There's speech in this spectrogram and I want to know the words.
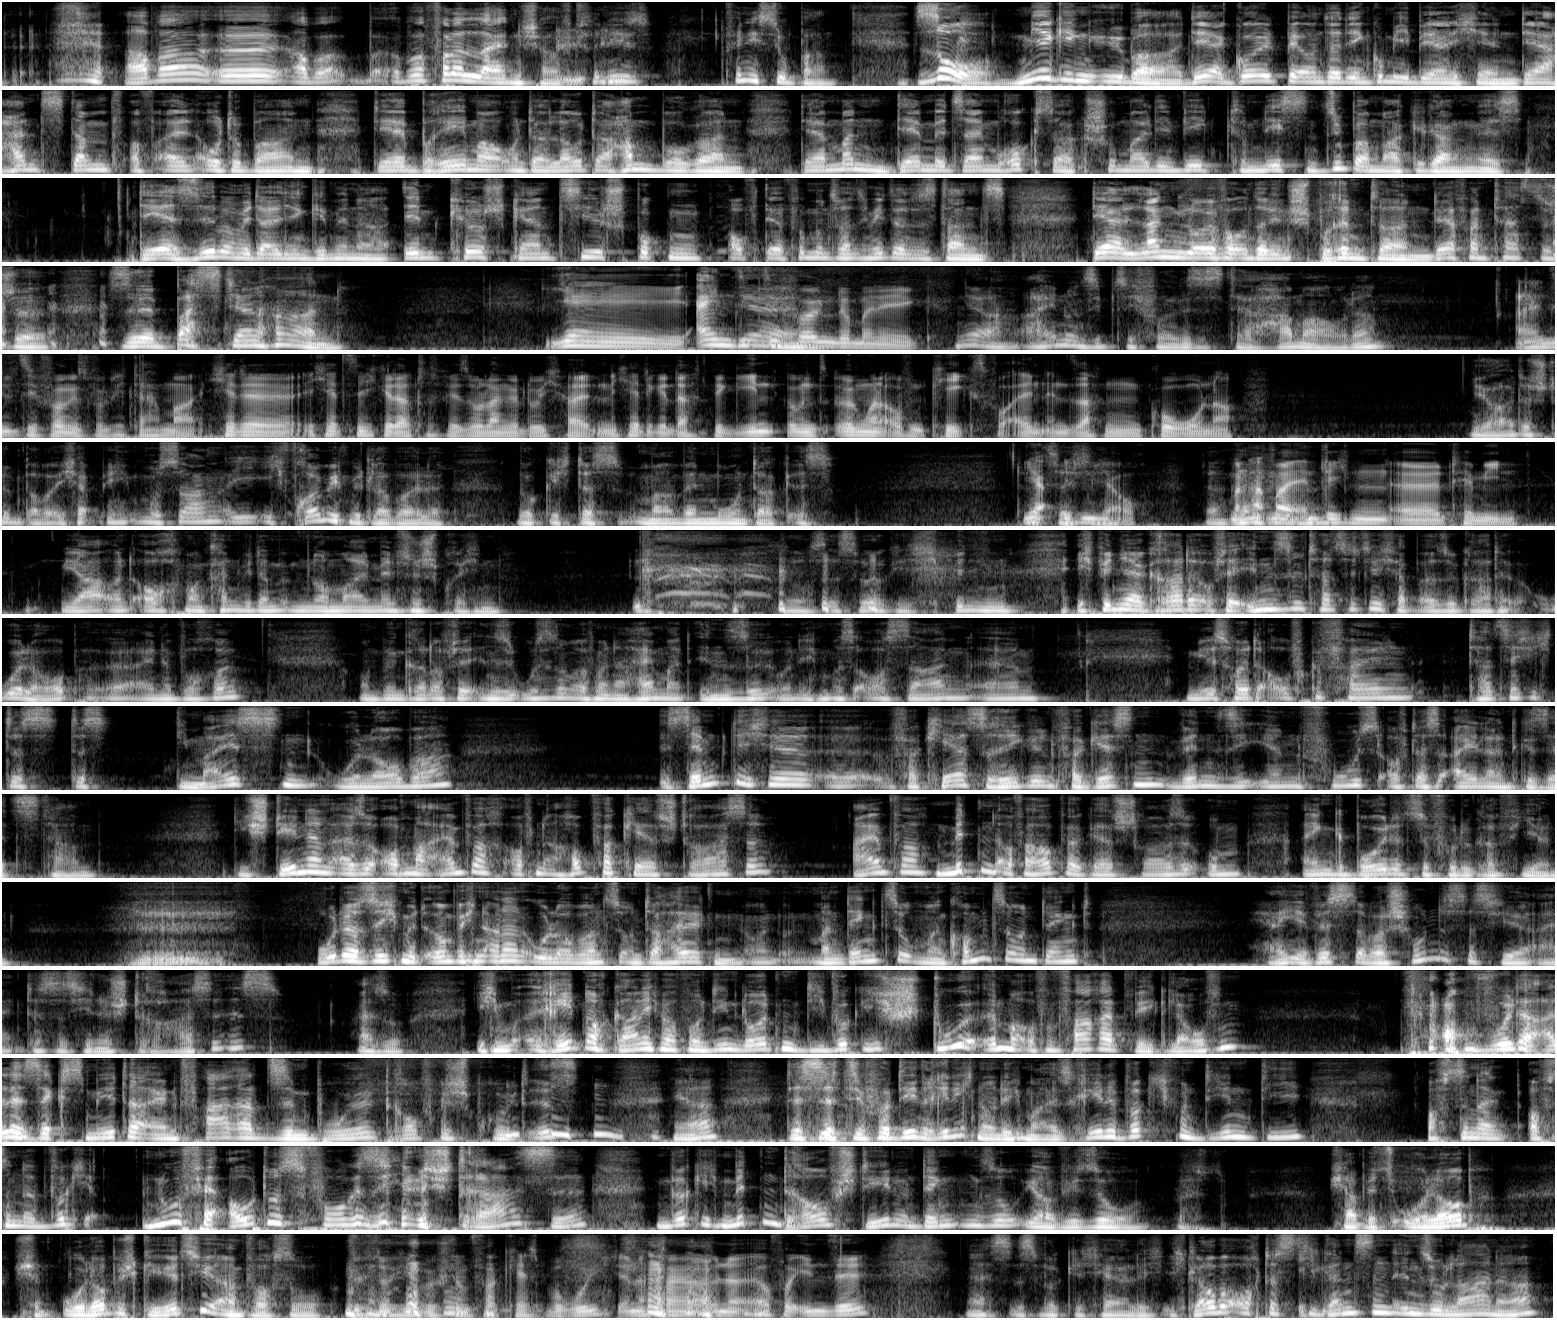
Aber, äh, aber, aber voller Leidenschaft. Finde ich, Finde ich super. So, mir gegenüber der Goldbär unter den Gummibärchen, der Hans Dampf auf allen Autobahnen, der Bremer unter lauter Hamburgern, der Mann, der mit seinem Rucksack schon mal den Weg zum nächsten Supermarkt gegangen ist, der Silbermedaillengewinner im Kirschkern-Zielspucken auf der 25-Meter-Distanz, der Langläufer unter den Sprintern, der fantastische Sebastian Hahn. Yay, 71 yeah. Folgen, Dominik. Ja, 71 Folgen, das ist der Hammer, oder? 71 Folgen ist wirklich der Hammer. Ich hätte, ich hätte nicht gedacht, dass wir so lange durchhalten. Ich hätte gedacht, wir gehen uns irgendwann auf den Keks, vor allem in Sachen Corona. Ja, das stimmt. Aber ich, hab, ich muss sagen, ich, ich freue mich mittlerweile wirklich, dass immer, wenn Montag ist. Ja, ich mich auch. Man hat mal endlich einen äh, Termin. Ja, und auch man kann wieder mit einem normalen Menschen sprechen. so, es ist wirklich. Ich bin, ich bin ja gerade auf der Insel tatsächlich. Ich habe also gerade Urlaub, äh, eine Woche. Und bin gerade auf der Insel Usedom, auf meiner Heimatinsel. Und ich muss auch sagen, ähm, mir ist heute aufgefallen, tatsächlich, dass, dass die meisten Urlauber sämtliche äh, Verkehrsregeln vergessen, wenn sie ihren Fuß auf das Eiland gesetzt haben. Die stehen dann also auch mal einfach auf einer Hauptverkehrsstraße, einfach mitten auf der Hauptverkehrsstraße, um ein Gebäude zu fotografieren. Oder sich mit irgendwelchen anderen Urlaubern zu unterhalten. Und, und, man denkt so, man kommt so und denkt, ja, ihr wisst aber schon, dass das hier, dass das hier eine Straße ist. Also, ich rede noch gar nicht mal von den Leuten, die wirklich stur immer auf dem Fahrradweg laufen. Obwohl da alle sechs Meter ein Fahrradsymbol draufgesprüht ist. ja, das, von denen rede ich noch nicht mal. Ich rede wirklich von denen, die auf so einer, auf so einer wirklich nur für Autos vorgesehenen Straße wirklich mitten drauf stehen und denken so, ja, wieso? Ich habe jetzt Urlaub. Ich habe Urlaub, ich gehe jetzt hier einfach so. Bist doch hier bestimmt verkehrsberuhigt in der, in der, auf der Insel. Es ist wirklich herrlich. Ich glaube auch, dass die ganzen Insulaner,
